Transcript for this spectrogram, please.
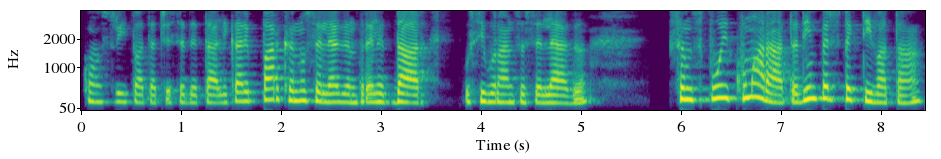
construit toate aceste detalii, care parcă nu se leagă între ele, dar cu siguranță se leagă, să-mi spui cum arată, din perspectiva ta,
